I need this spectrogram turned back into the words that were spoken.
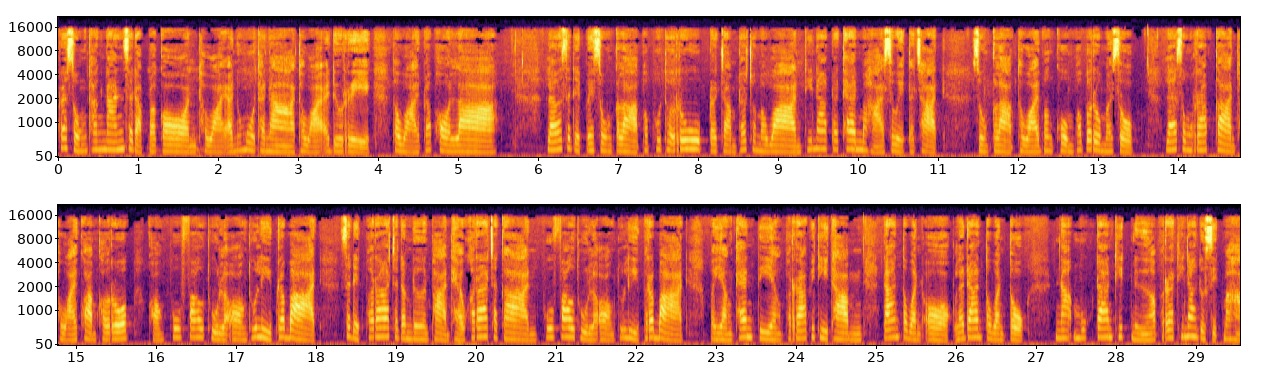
พระสงฆ์ทั้งนั้นสดับประกรณ์ถวายอนุโมทนา ถวายอดุเรก ถวายพระพรลา แล้วเสด็จไปทรงกราบพระพุทธรูปประจำพระชนมวานที่หน้าพระแท่นมหาเสวตฉัตร ทรงกราบถวายบังคมพระบรมศพ และทรงรับการถวายความเคารพของผู้เฝ้าทูลละอองทุลีพระบาท เสด็จพระราชดำเนินผ่านแถวข้าราชการ ผู้เฝ้าทูลละอองทุลีพระบาท ไปยังแท่นเตียงพระราพิธีธรรม ด้านตะวันออกและด้านตะวันตกณมุกด้านทิศเหนือพระที่นั่งดุสิตมหา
